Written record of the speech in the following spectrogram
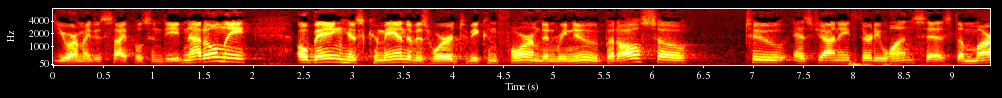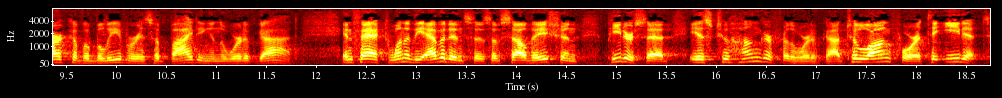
you are my disciples indeed." Not only obeying his command of his word to be conformed and renewed, but also to as John 8:31 says, the mark of a believer is abiding in the word of God. In fact, one of the evidences of salvation, Peter said, is to hunger for the Word of God, to long for it, to eat it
